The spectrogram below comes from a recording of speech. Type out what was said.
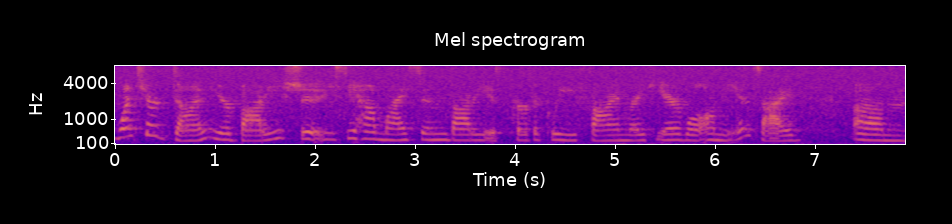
Once you're done, your body should, you see how my sim body is perfectly fine right here? Well, on the inside, um,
